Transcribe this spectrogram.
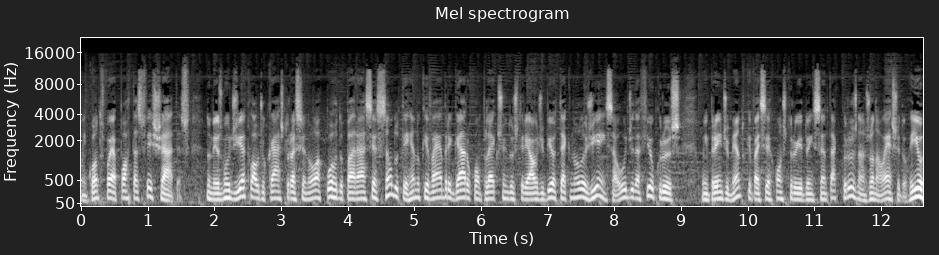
O encontro foi a portas fechadas. No mesmo dia, Cláudio Castro assinou acordo para a cessão do terreno que vai abrigar o complexo industrial de biotecnologia em saúde da Fiocruz. O empreendimento que vai ser construído em Santa Cruz, na zona zona oeste do Rio,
